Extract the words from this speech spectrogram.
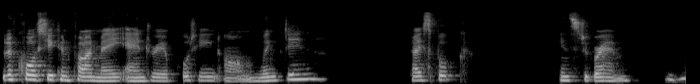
But of course, you can find me, Andrea Putting, on LinkedIn, Facebook, Instagram, mm-hmm.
